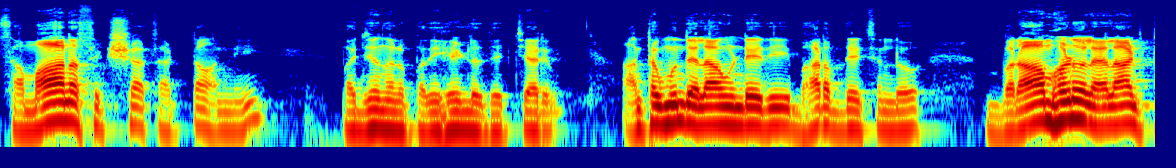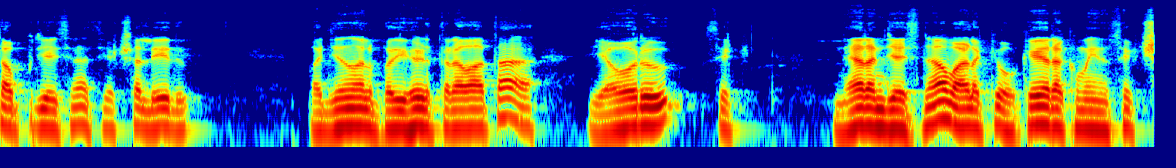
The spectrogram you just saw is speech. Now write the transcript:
సమాన శిక్ష చట్టాన్ని పద్దెనిమిది వందల పదిహేడులో తెచ్చారు. అంతకుముందు ఎలా ఉండేది? భారతదేశంలో బ్రాహ్మణులు ఎలాంటి తప్పు చేసినా శిక్ష లేదు. పద్దెనిమిది వందల పదిహేడు తర్వాత ఎవరు శిక్ష నేరం చేసినా వాళ్ళకి ఒకే రకమైన శిక్ష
